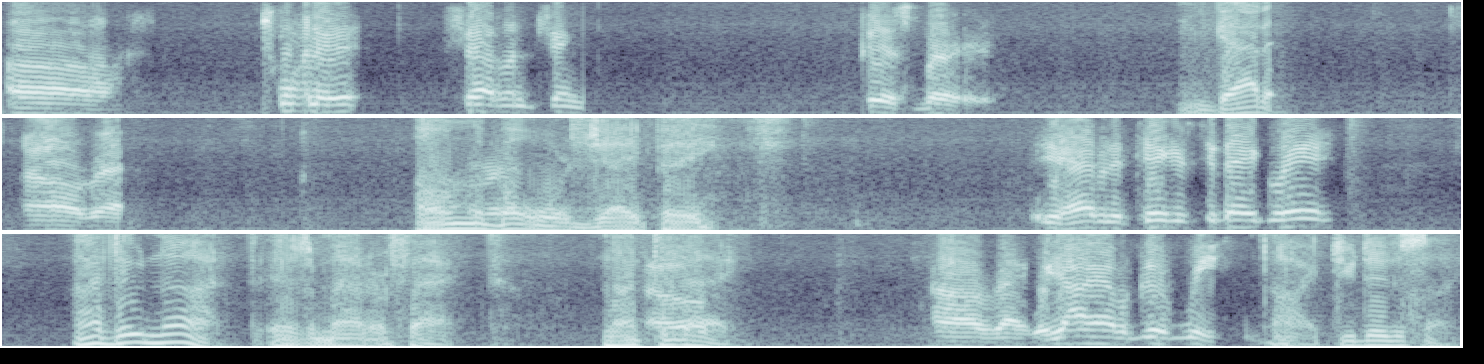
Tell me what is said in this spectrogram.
Uh, 2017, Pittsburgh. Got it. All right. On the board, JP. You have any tickets today, Greg? I do not, as a matter of fact. Not today. All right. Well, y'all have a good week. All right, you do the same.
